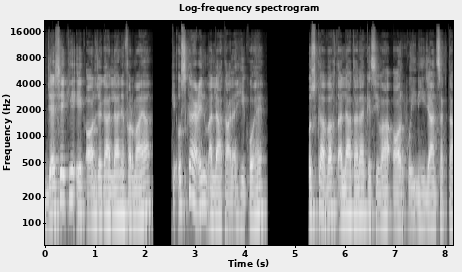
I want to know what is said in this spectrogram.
جیسے کہ ایک اور جگہ اللہ نے فرمایا کہ اس کا علم اللہ تعالیٰ ہی کو ہے۔ اس کا وقت اللہ تعالیٰ کے سوا اور کوئی نہیں جان سکتا۔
